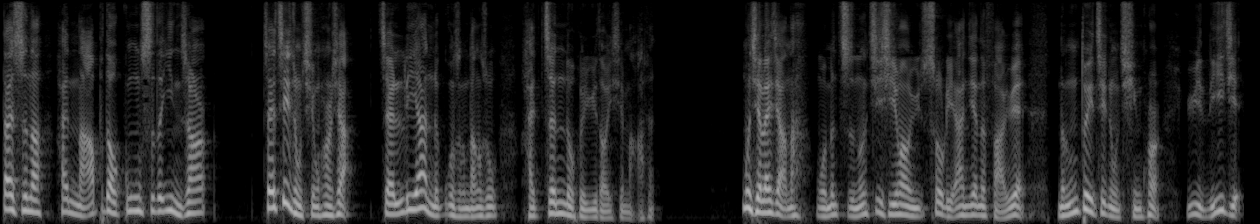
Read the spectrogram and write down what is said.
但是呢还拿不到公司的印章，在这种情况下，在立案的过程当中，还真的会遇到一些麻烦。目前来讲呢，我们只能寄希望于受理案件的法院能对这种情况予以理解，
